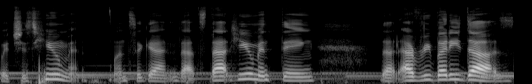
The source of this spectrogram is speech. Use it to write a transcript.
which is human. Once again, that's that human thing that everybody does.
